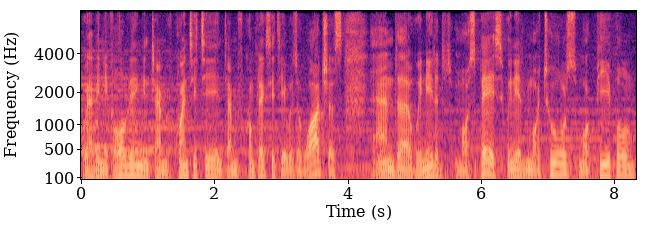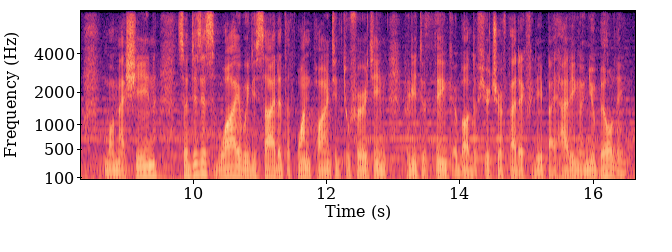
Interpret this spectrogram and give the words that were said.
We have been evolving in terms of quantity, in terms of complexity with the watches, and uh, we needed more space. We needed more tools, more people, more machine. So this is why we decided at one point in 2013 really to think about the future of Patek Philippe by having a new building.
